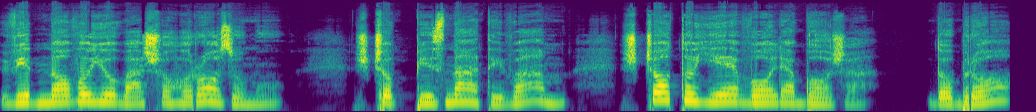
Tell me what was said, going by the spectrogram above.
відновою вашого розуму, щоб пізнати вам, що то є воля Божа, добро,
